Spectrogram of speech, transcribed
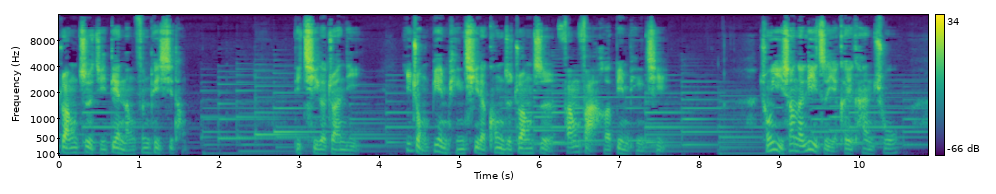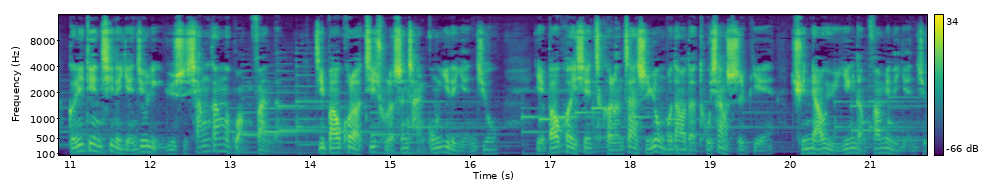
装置及电能分配系统。第七个专利，一种变频器的控制装置、方法和变频器。从以上的例子也可以看出，格力电器的研究领域是相当的广泛的，既包括了基础的生产工艺的研究，也包括一些可能暂时用不到的图像识别、群聊语音等方面的研究，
